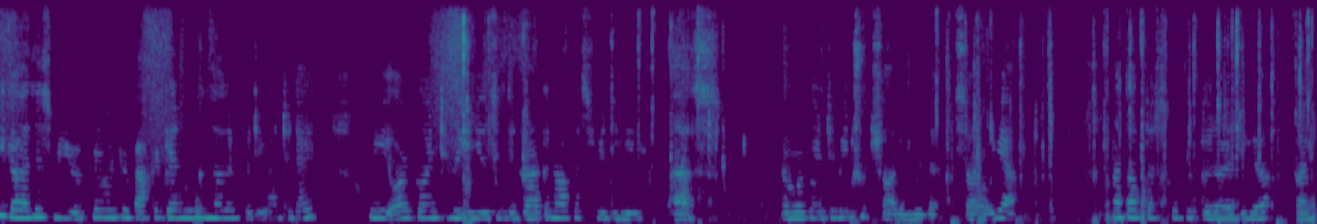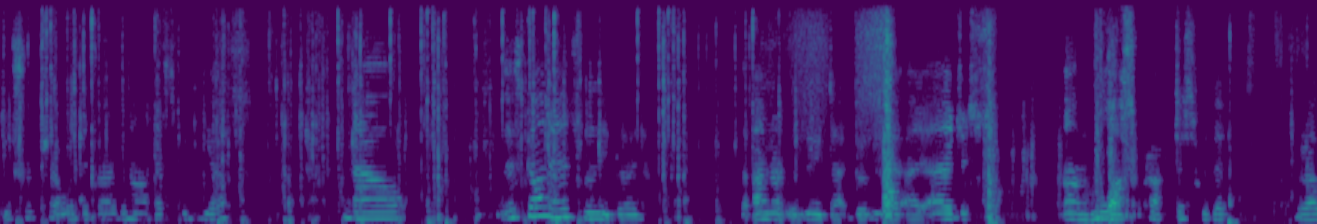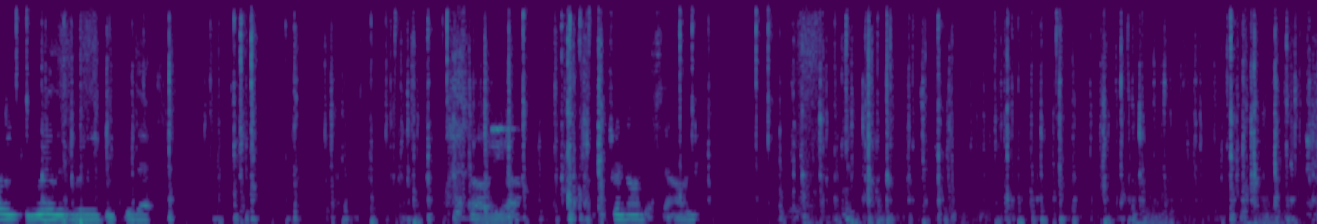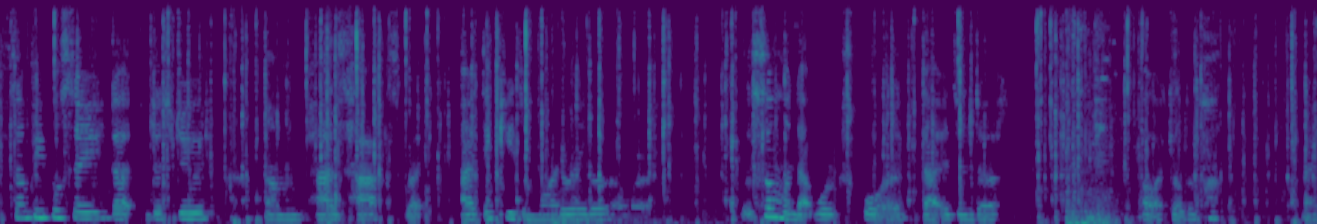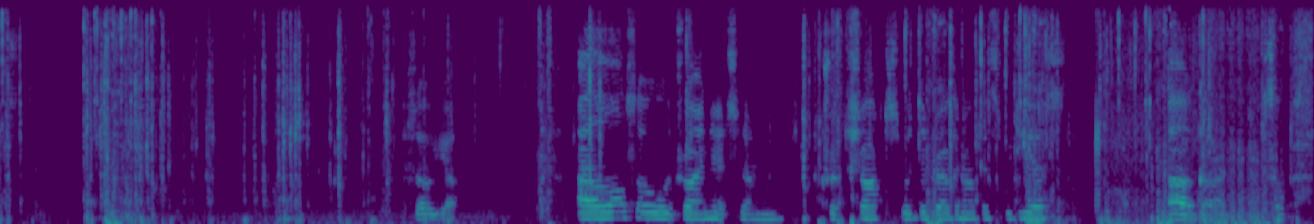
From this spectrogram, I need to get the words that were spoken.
Hey guys, it's me, Rick, and we're back again with another video, and today we are going to be using the Dragunov SVD-S, and we're going to be trick shotting with it. So yeah, I thought this was a good idea, trying to trick shot with the Dragunov SVD-S. Now, this gun is really good, but I'm not really that good with it. I, I just um, lost practice with it, but I was really, really good with it. So yeah, turn on the sound. Some people say that this dude um, has hacks, but I think he's a moderator or someone that works for that is in the. Oh, I killed him. nice. So yeah. I'll also try and hit some trick shots with the Dragunov SVD-S. Oh god, so bad.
